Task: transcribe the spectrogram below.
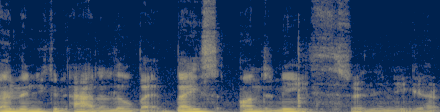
and then you can add a little bit of bass underneath. So then you get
